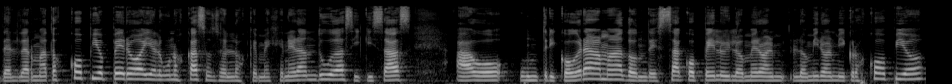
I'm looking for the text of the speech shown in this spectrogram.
dermatoscopio, pero hay algunos casos en los que me generan dudas y quizás hago un tricograma donde saco pelo y lo miro al, lo miro microscopio.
